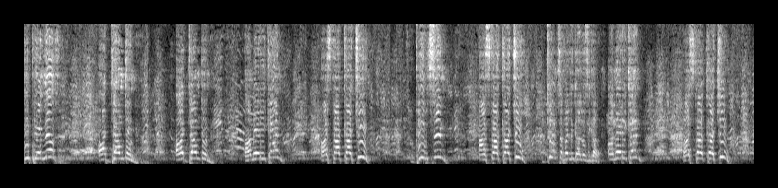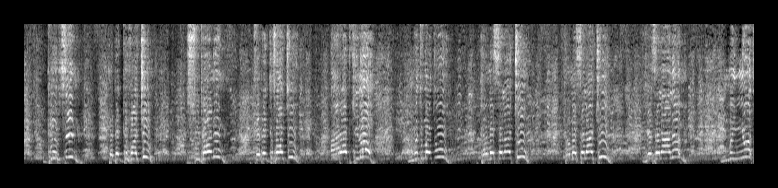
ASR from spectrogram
ቲፒኤልኤፍ አዳምጡን አዳምጡን አሜሪካን አስታካችሁ ግብፅን አስታካችሁ። ድምፅ እፈልጋለሁ እዚህ ጋር። አሜሪካን አስታካችሁ ግብፅን ተደግፋችሁ ሱዳንን ተደግፋችሁ አራት ኪሎ የምትመጡ ከመሰላችሁ ከመሰላችሁ የዘላለም ምኞት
